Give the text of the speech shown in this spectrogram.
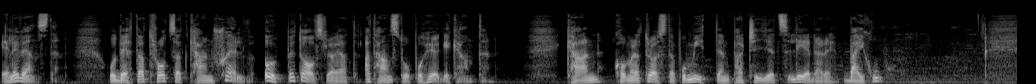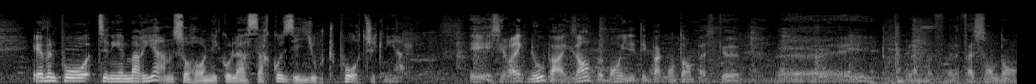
eller vänstern. Och detta trots att Cannes själv öppet avslöjat att han står på högerkanten. Cannes kommer att rösta på mittenpartiets ledare Bayrou. Även på tidningen Marianne så har Nicolas Sarkozy gjort påtryckningar. Et c'est vrai que nous, par exemple, bon, il n'était pas content parce que euh, la, la façon dont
